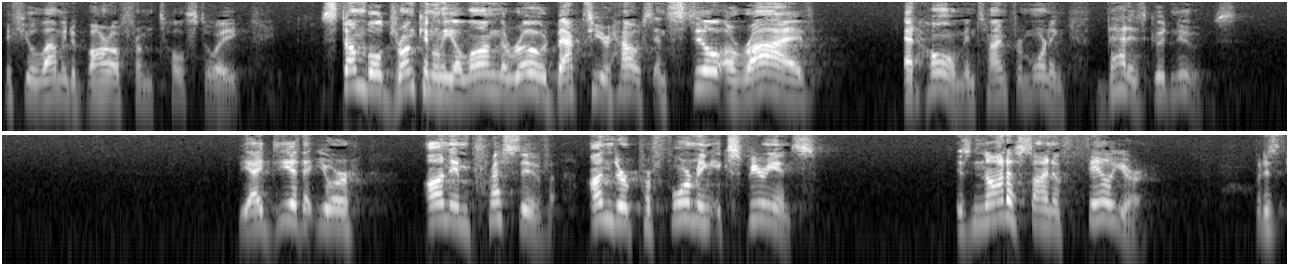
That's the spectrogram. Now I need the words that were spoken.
if you allow me to borrow from Tolstoy, stumble drunkenly along the road back to your house and still arrive at home in time for morning, that is good news. The idea that your unimpressive, underperforming experience is not a sign of failure, but is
